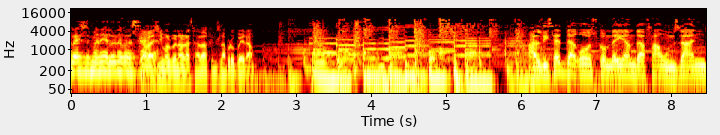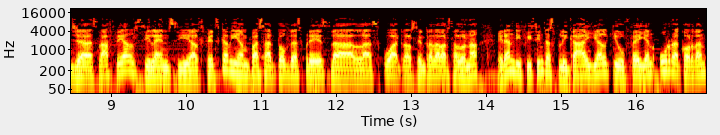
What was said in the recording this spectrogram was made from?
gràcies, Manel. Una abraçada. Que vagi molt ben abraçada. Fins la propera. El 17 d'agost, com dèiem, de fa uns anys, es va fer el silenci. Els fets que havien passat poc després de les 4 al centre de Barcelona eren difícils d'explicar i el que ho feien ho recorden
